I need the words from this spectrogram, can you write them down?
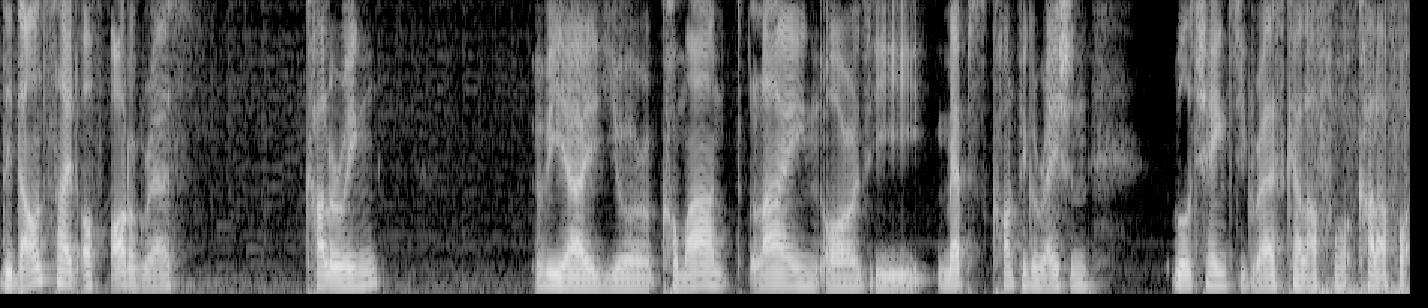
the downside of autograss coloring via your command line or the maps configuration will change the grass color for color for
